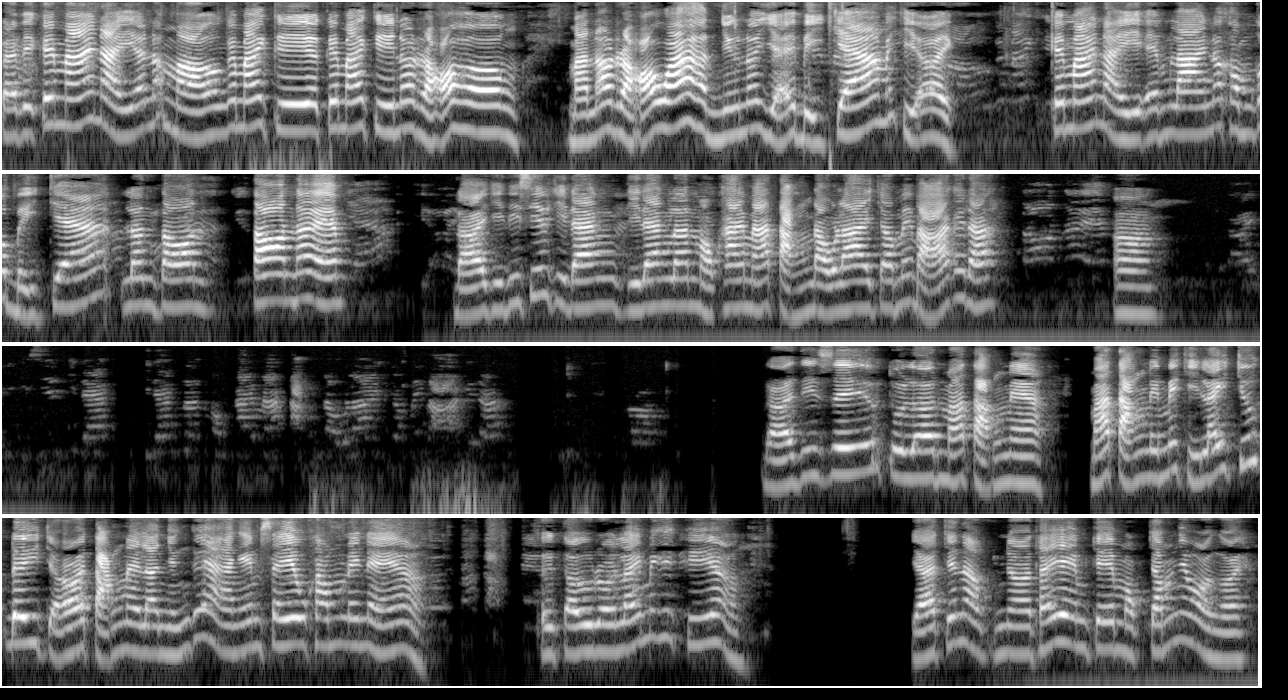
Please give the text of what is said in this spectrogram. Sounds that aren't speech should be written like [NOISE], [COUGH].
Tại vì cái máy này á, nó mờ hơn cái máy kia, cái máy kia nó rõ hơn. Mà nó rõ quá, hình như nó dễ bị chá mấy chị ơi. Cái máy này em like nó không có bị chá, lên ton. Ton hả em? Đợi chị tí xíu, chị đang chị đang lên một hai mã tặng đầu like cho mấy bả cái đã. À. đợi tí xíu, tôi lên mã tặng nè. Mã tặng này mấy chị lấy trước đi. Trời ơi, tặng này là những cái hàng em sale không đây nè. Từ từ rồi lấy mấy cái kia. Dạ chế nào thấy em cho em một chấm nha mọi người.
